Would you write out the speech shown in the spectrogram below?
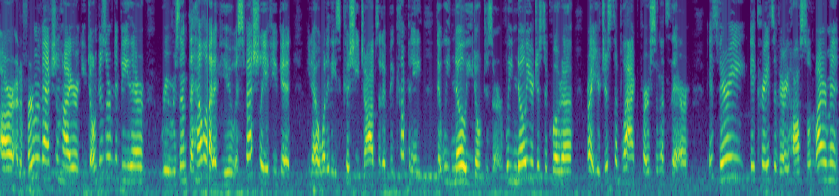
are an affirmative action hire. You don't deserve to be there. We resent the hell out of you, especially if you get, you know, one of these cushy jobs at a big company that we know you don't deserve. We know you're just a quota, right? You're just a black person that's there. It's very, it creates a very hostile environment.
